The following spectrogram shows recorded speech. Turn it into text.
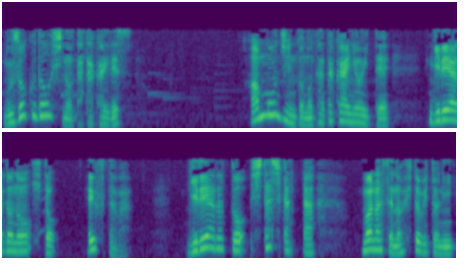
部族同士の戦いです。アンモン人との戦いにおいて、ギレアドの人、エフタは、ギレアドと親しかったマナセの人々に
